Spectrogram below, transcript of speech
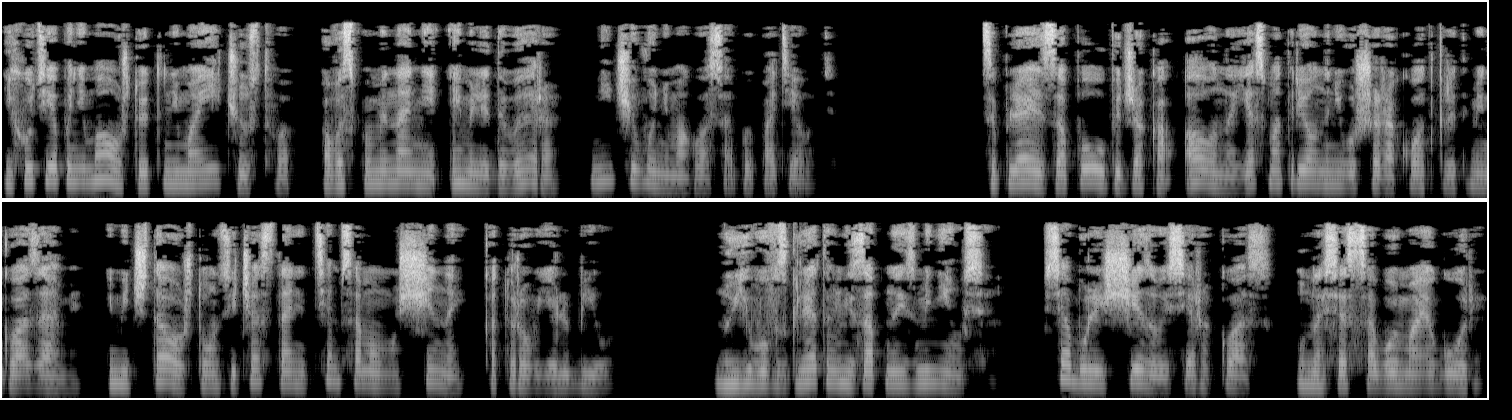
И хоть я понимала, что это не мои чувства, а воспоминания Эмили де Вера, ничего не могла с собой поделать. Цепляясь за полу пиджака Алана, я смотрела на него широко открытыми глазами и мечтала, что он сейчас станет тем самым мужчиной, которого я любила. Но его взгляд внезапно изменился. Вся боль исчезла из серых глаз, унося с собой мое горе.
